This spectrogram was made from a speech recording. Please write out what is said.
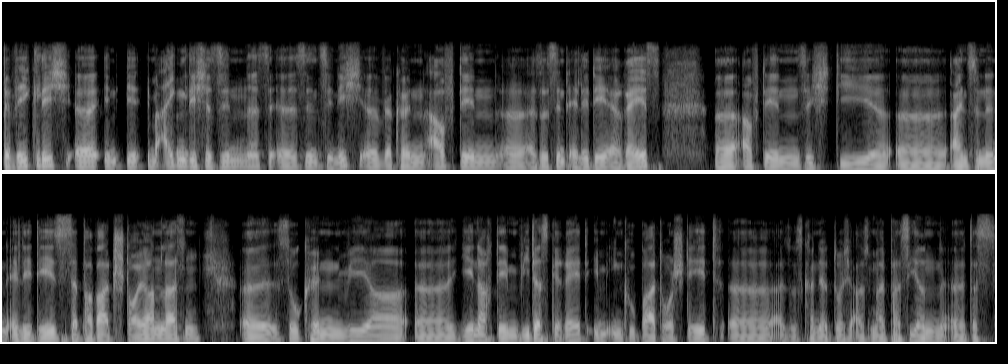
beweglich äh, in, im eigentlichen Sinne äh, sind sie nicht. Wir können auf den, also es sind LED-Arrays, auf denen sich die einzelnen LEDs separat steuern lassen. So können wir, je nachdem, wie das Gerät im Inkubator steht, also es kann ja durchaus mal passieren, dass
